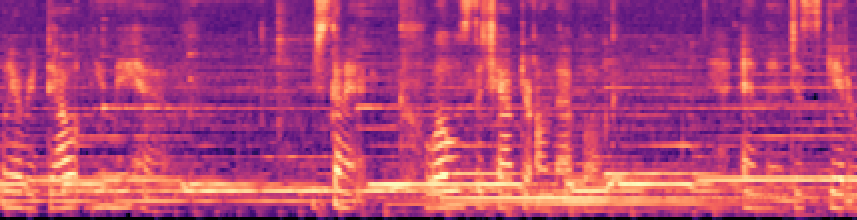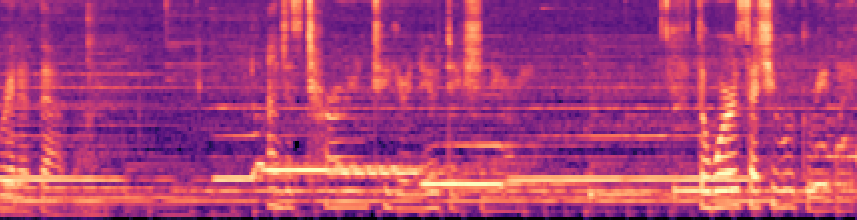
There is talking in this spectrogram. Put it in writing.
Whatever doubt you may have, we're just gonna close the chapter on that book and then just get rid of that one. And just turn to your new dictionary. The words that you agree with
